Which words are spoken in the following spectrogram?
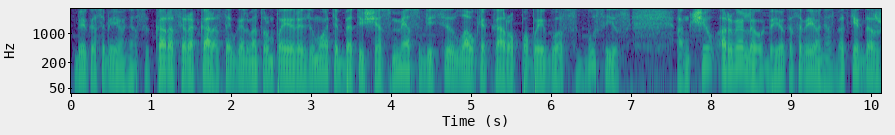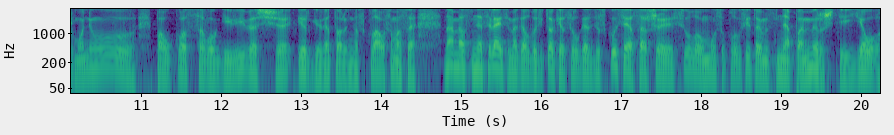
Be jokios abejonės. Karas yra karas, taip galime trumpai rezumuoti, bet iš esmės visi laukia karo pabaigos. Bus jis anksčiau ar vėliau, be jokios abejonės. Bet kiek dar žmonių paukos savo gyvybės, čia irgi retorinis klausimas. Na, mes nesileisime galbūt į tokias ilgas diskusijas, aš siūlau mūsų klausytojams nepamiršti jau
